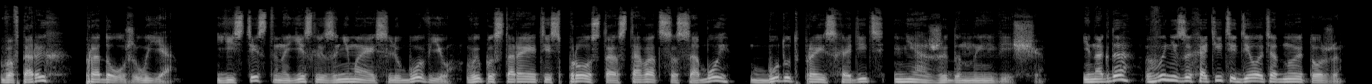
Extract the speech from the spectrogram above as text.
«Во-вторых, — продолжил я, — естественно, если, занимаясь любовью, вы постараетесь просто оставаться собой, будут происходить неожиданные вещи. Иногда вы не захотите делать одно и то же.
